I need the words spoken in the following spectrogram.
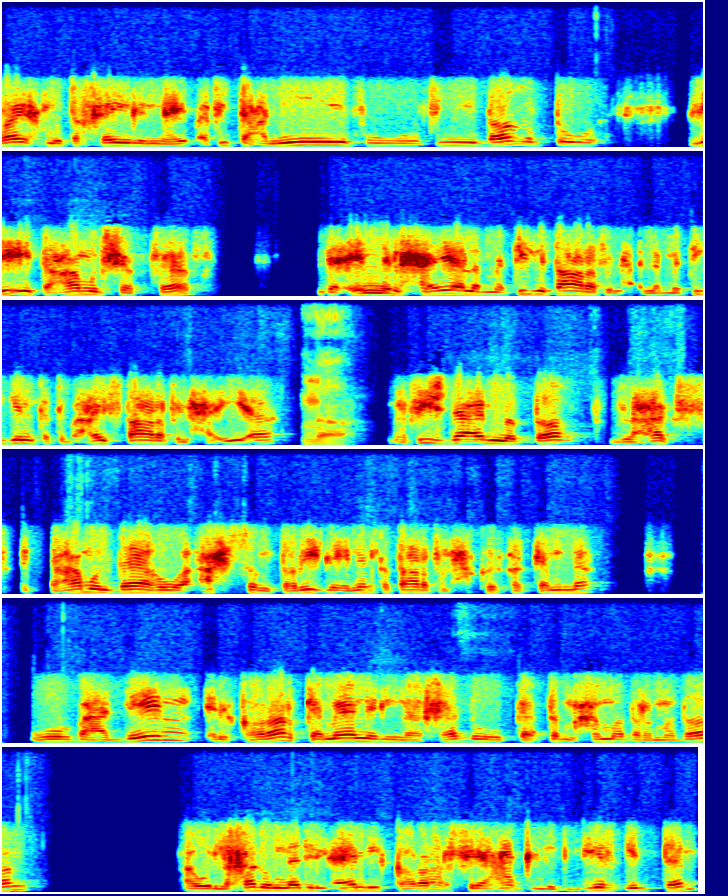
رايح متخيل إن هيبقى فيه تعنيف وفي ضغط ولقي تعامل شفاف. لأن الحقيقة لما تيجي تعرف الح... لما تيجي أنت تبقى عايز تعرف الحقيقة نعم. مفيش داعي من الضغط. بالعكس التعامل ده هو أحسن طريق لأن أنت تعرف الحقيقة كاملة. وبعدين القرار كمان اللي خده كابتن محمد رمضان أو اللي خده النادي الأهلي قرار فيه عدل كبير جدا.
